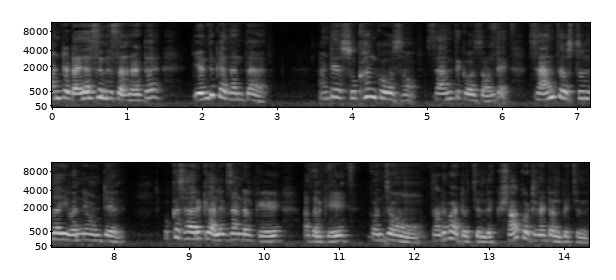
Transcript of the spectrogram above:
అంటే డయాసినస్ అన్నట్టు. ఎందుకు అదంతా? అంటే సుఖం కోసం శాంతి కోసం. అంటే శాంతి వస్తుందా ఇవన్నీ ఉంటే అని. ఒక్కసారికి అలెగ్జాండర్కి అతనికి కొంచెం తడబాటు వచ్చింది. షాక్ కొట్టినట్టు అనిపించింది.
